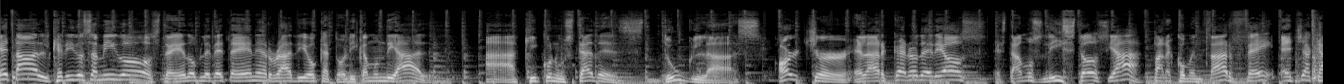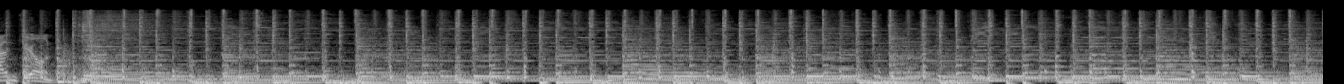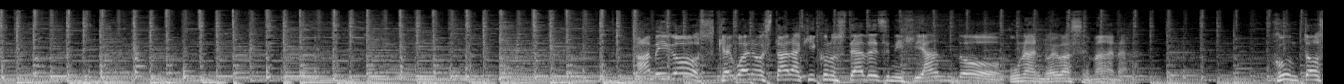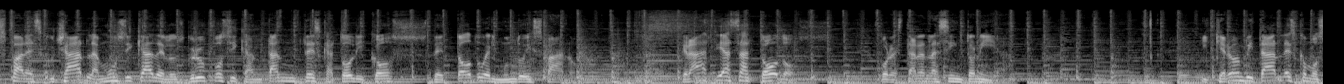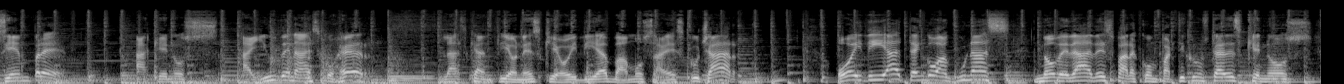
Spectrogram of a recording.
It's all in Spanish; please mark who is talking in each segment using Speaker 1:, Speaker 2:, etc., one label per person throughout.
Speaker 1: ¿Qué tal, queridos amigos de WTN Radio Católica Mundial? Aquí con ustedes, Douglas Archer, el arquero de Dios. Estamos listos ya para comenzar Fe Hecha Canción. Qué bueno estar aquí con ustedes iniciando una nueva semana. Juntos para escuchar la música de los grupos y cantantes católicos de todo el mundo hispano. Gracias a todos por estar en la sintonía. Y quiero invitarles como siempre a que nos ayuden a escoger las canciones que hoy día vamos a escuchar. Hoy día tengo algunas novedades para compartir con ustedes que nos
